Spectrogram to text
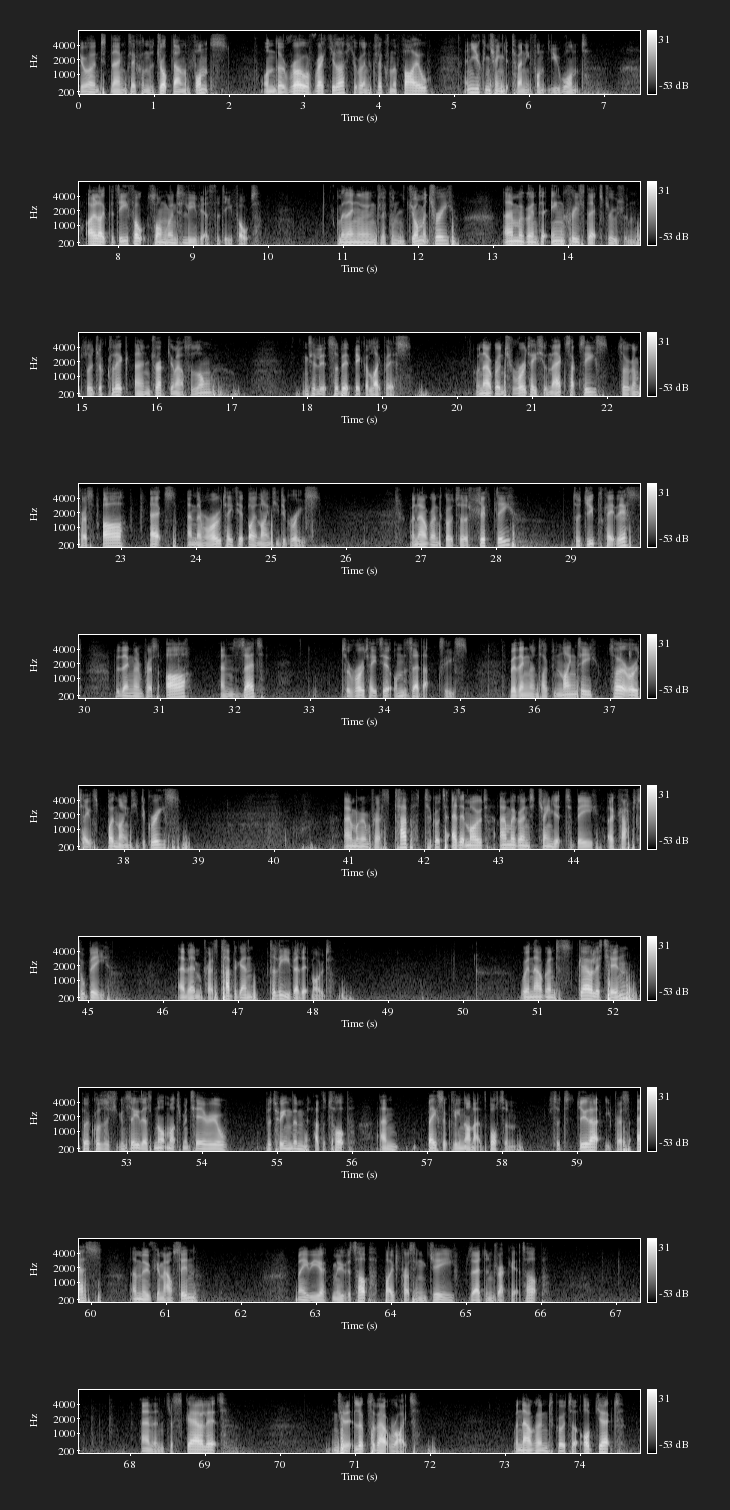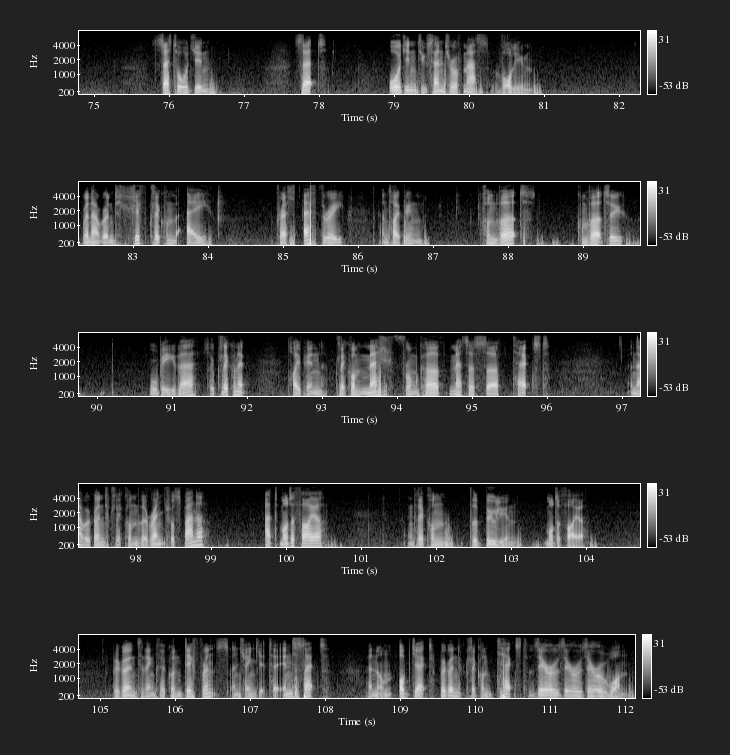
You're going to then click on the drop down of fonts. On the row of regular, you're going to click on the file and you can change it to any font you want. I like the default, so I'm going to leave it as the default. We're then going to click on geometry and we're going to increase the extrusion. So just click and drag your mouse along until it's a bit bigger like this. We're now going to rotate it on the x-axis, so we're going to press R, X, and then rotate it by 90 degrees. We're now going to go to Shift D to duplicate this. We're then going to press R and Z to rotate it on the Z axis. We're then going to type in 90, so it rotates by 90 degrees and we're going to press tab to go to edit mode and we're going to change it to be a capital B and then press tab again to leave edit mode. We're now going to scale it in because as you can see there's not much material between them at the top and basically none at the bottom. So to do that you press S and move your mouse in. Maybe move it up by pressing G, Z and drag it up. And then just scale it until it looks about right. We're now going to go to Object, Set Origin, Set Origin to Center of Mass Volume. We're now going to shift click on the A, press F3 and type in convert, convert to will be there, so click on it, type in, click on mesh from curve meta surf text, and now we're going to click on the wrench or spanner, add modifier and click on the boolean modifier. We're going to then click on difference and change it to intersect and on object we're going to click on text 0001.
